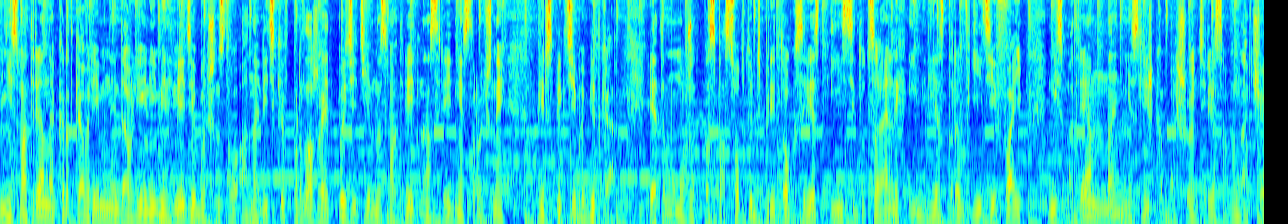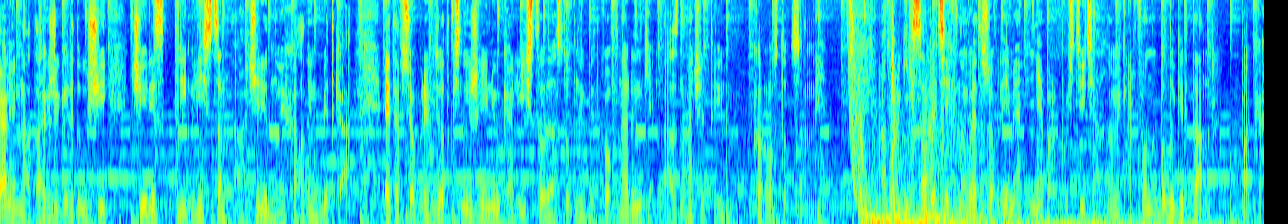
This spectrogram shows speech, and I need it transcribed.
Несмотря на кратковременное давление медведя, большинство аналитиков продолжает позитивно смотреть на среднесрочные перспективы битка. Этому может поспособствовать приток средств институциональных инвесторов в ETFI, несмотря на не слишком большой интерес в начале, а также грядущий через три месяца очередной халвинг битка. Это все приведет к снижению количества доступных битков на рынке, а значит и к росту цены. О других событиях, но в это же время не пропустите. У микрофона был Игорь Таннер. Пока.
